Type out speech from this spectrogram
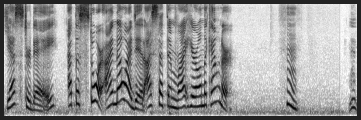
yesterday at the store. I know I did. I set them right here on the counter. Hmm. Oh,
